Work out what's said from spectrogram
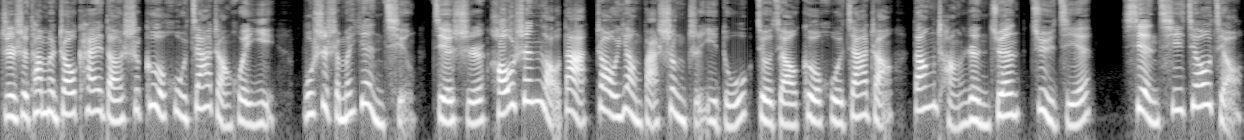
只是他们召开的是各户家长会议。不是什么宴请，届时豪绅老大照样把圣旨一读，就叫各户家长当场认捐拒结，限期交缴。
